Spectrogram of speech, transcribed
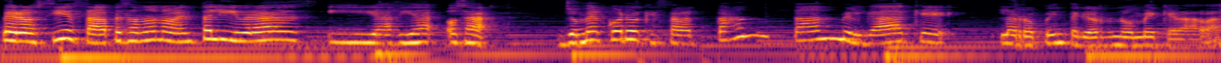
Pero sí, estaba pesando 90 libras y había, o sea, yo me acuerdo que estaba tan, tan delgada que la ropa interior no me quedaba.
